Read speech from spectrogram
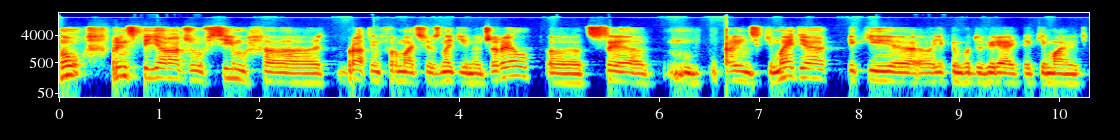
Ну, в принципі, я раджу всім е, брати інформацію з надійних джерел. Е, це українські медіа, які, е, яким ви довіряєте, які мають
